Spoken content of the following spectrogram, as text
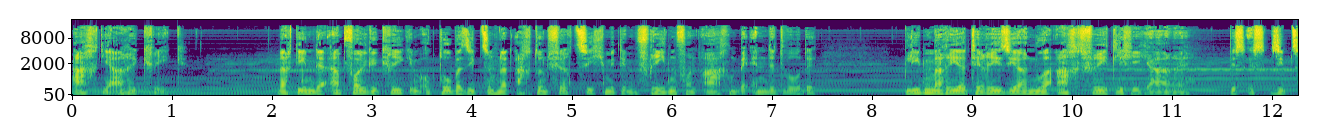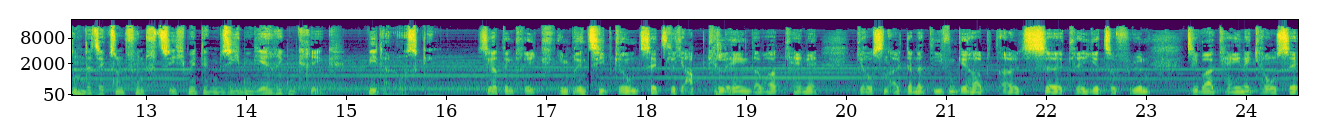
Acht Jahre Krieg. Nachdem der Erbfolgekrieg im Oktober 1748 mit dem Frieden von Aachen beendet wurde, blieben Maria Theresia nur acht friedliche Jahre, bis es 1756 mit dem Siebenjährigen Krieg wieder losging. Sie hat den Krieg im Prinzip grundsätzlich abgelehnt, aber hat keine großen Alternativen gehabt, als äh, Kriege zu führen. Sie war keine große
